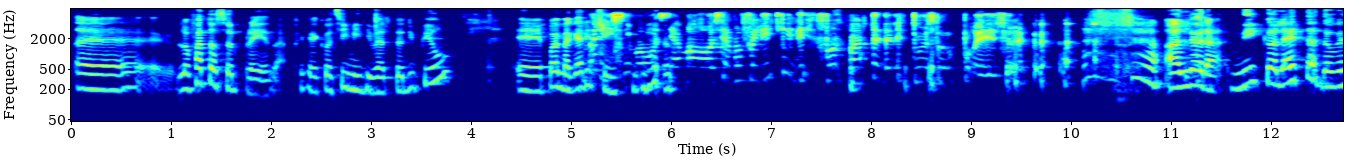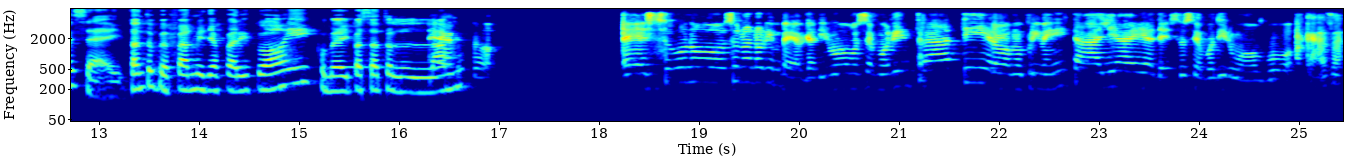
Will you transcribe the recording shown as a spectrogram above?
Eh, l'ho fatto a sorpresa perché così mi diverto di più. E poi magari Benissimo, ci... siamo, siamo felici di far parte delle tue sorprese. Allora, Nicoletta, dove sei? Tanto per farmi gli affari tuoi, come hai passato l'anno? Certo. Eh, sono, sono, a Norimberga, di nuovo siamo rientrati, eravamo prima in Italia e adesso siamo di nuovo a casa.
